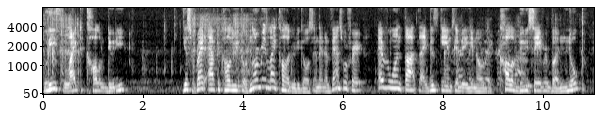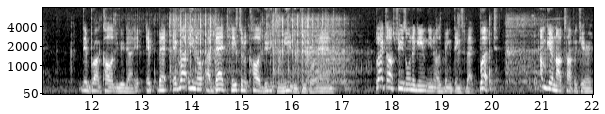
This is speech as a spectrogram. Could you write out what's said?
least liked Call of Duty. Just right after Call of Duty Ghosts. No one really liked Call of Duty Ghosts. And then Advanced Warfare, everyone thought like this game's gonna be, you know, the Call of Duty saver, but nope. They brought Call of Duty down. It, it, it you know, a bad taste to the Call of Duty community people. And Black Ops 3 is only game, you know, is bringing things back. But I'm getting off topic here.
